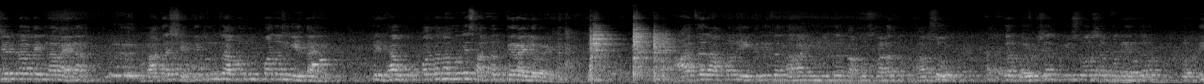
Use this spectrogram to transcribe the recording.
चिरकाळ टिकणार आहे ना? आता शेतीतून जे आपण उत्पादन घेत आहे तर ह्या उत्पादनामध्ये सातत्य राहिलं पाहिजे. आज जर आपण एकरी जर दहा क्विंटल जर कापूस काढत असू तर भविष्यात वीस वर्षापर्यंत प्रति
